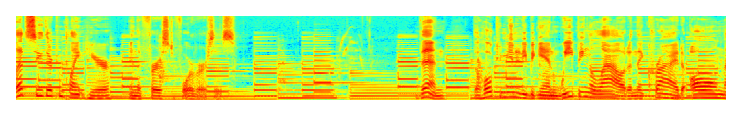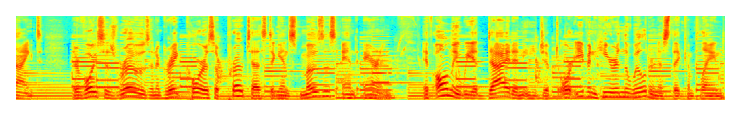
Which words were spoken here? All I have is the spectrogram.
Let's see their complaint here in the first four verses. Then the whole community began weeping aloud, and they cried all night. Their voices rose in a great chorus of protest against Moses and Aaron. If only we had died in Egypt, or even here in the wilderness, they complained.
